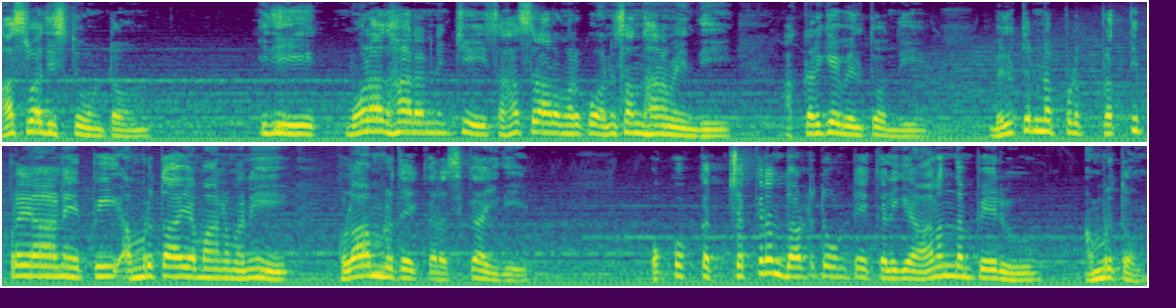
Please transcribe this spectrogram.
ఆస్వాదిస్తూ ఉంటాం. ఇది మూలాధారం నుంచి సహస్రారం వరకు అనుసంధానమైంది. అక్కడికే వెళ్తోంది. వెళ్తున్నప్పుడు ప్రతి ప్రయాణేపి అమృతాయమానమని కులామృత రసిక ఇది. ఒక్కొక్క చక్రం దాటుతూ ఉంటే కలిగే ఆనందం పేరు అమృతం.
